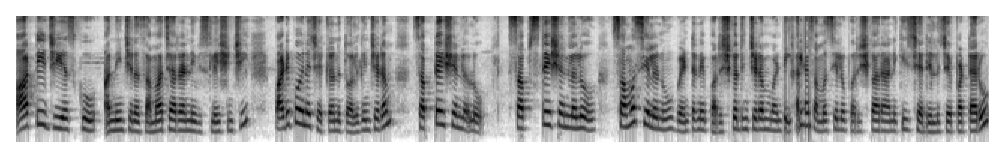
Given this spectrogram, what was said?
ఆర్టీజీఎస్కు అందించిన సమాచారాన్ని విశ్లేషించి పడిపోయిన చెట్లను తొలగించడం సబ్స్టేషన్లలో సబ్స్టేషన్లలో సమస్యలను వెంటనే పరిష్కరించడం వంటి సమస్యల పరిష్కారానికి చర్యలు చేపట్టారు.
